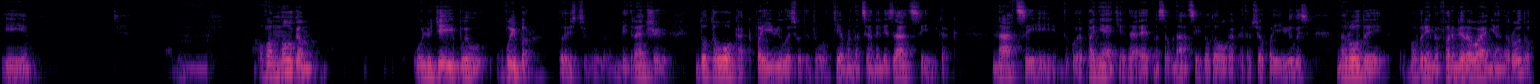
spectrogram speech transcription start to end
И во многом у людей был выбор. То есть, ведь раньше, до того, как появилась вот эта вот тема национализации, как нации, такое понятие, да, этносов нации, до того, как это все появилось, народы во время формирования народов,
